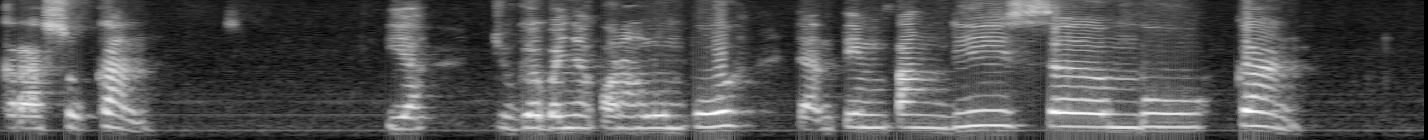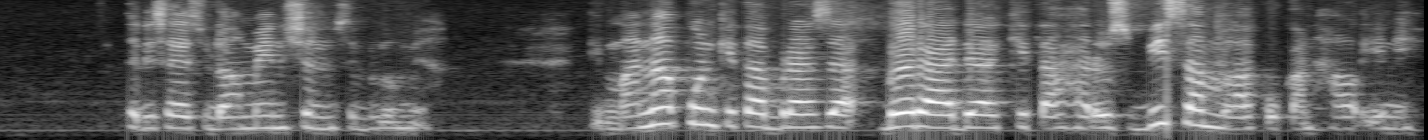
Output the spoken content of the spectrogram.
kerasukan. Ya, juga banyak orang lumpuh dan timpang disembuhkan. Tadi saya sudah mention sebelumnya. Di mana pun kita berada, berada, kita harus bisa melakukan hal ini.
